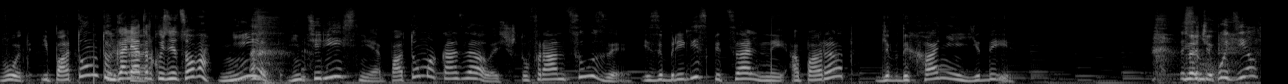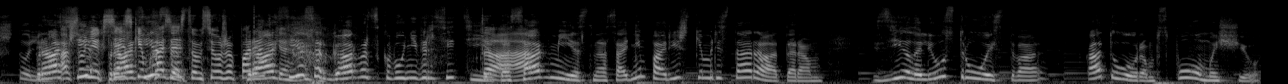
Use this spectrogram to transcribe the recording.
Вот. И потом только... Ингалятор Кузнецова? Нет, интереснее. Потом оказалось, что французы изобрели специальный аппарат для вдыхания еды. То есть он Значит, худел, что ли? профи- А что у них с сельским хозяйством все уже в порядке? Профессор Гарвардского университета Так. совместно с одним парижским ресторатором сделали устройство, в котором с помощью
